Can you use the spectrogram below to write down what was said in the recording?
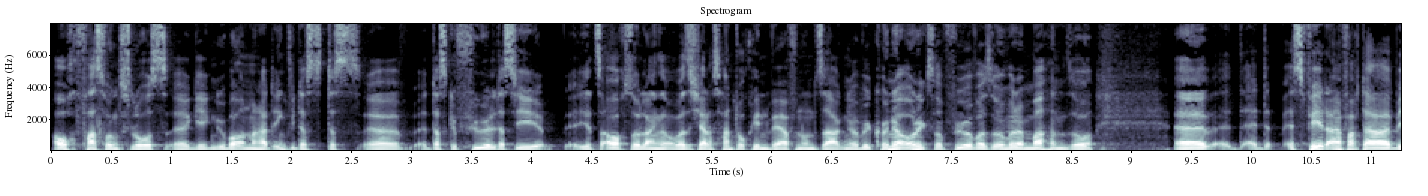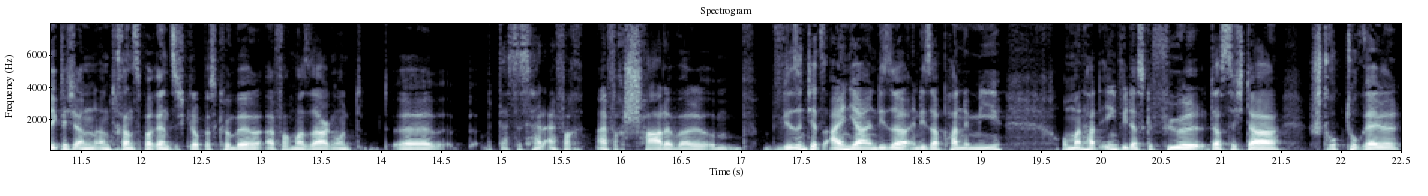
auch fassungslos äh, gegenüber und man hat irgendwie das das äh, das Gefühl, dass sie jetzt auch so langsam aber sicher das Handtuch hinwerfen und sagen, ja, wir können ja auch nichts dafür, was sollen wir denn machen so. Äh, es fehlt einfach da wirklich an, an Transparenz. Ich glaube, das können wir einfach mal sagen. Und äh, das ist halt einfach, einfach schade, weil ähm, wir sind jetzt ein Jahr in dieser, in dieser Pandemie und man hat irgendwie das Gefühl, dass sich da strukturell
